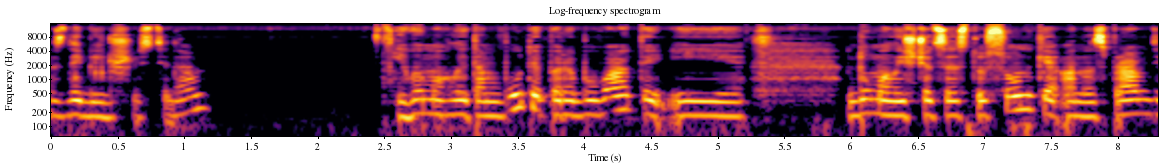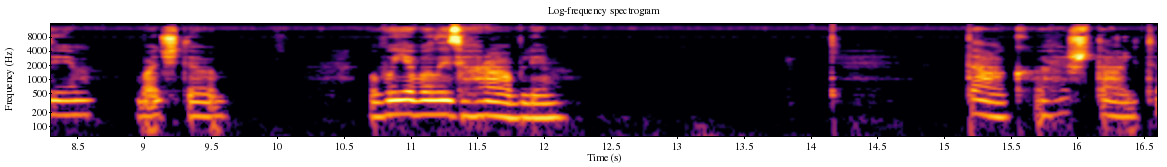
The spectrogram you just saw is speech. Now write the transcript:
Здебільшості, да? І ви могли там бути, перебувати і думали, що це стосунки, а насправді, бачите, виявились граблі. Так, гештальт.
